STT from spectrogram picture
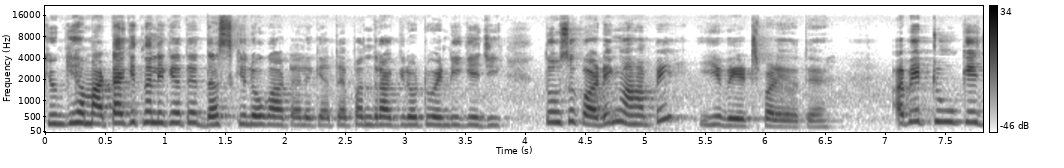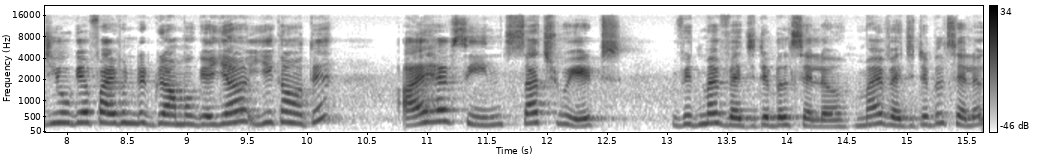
क्योंकि हम आटा कितना लेके आते हैं? दस किलो का आटा लेके आते हैं, पंद्रह किलो, ट्वेंटी के जी तो उस अकॉर्डिंग वहाँ पे ये वेट्स पड़े होते हैं। अब ये टू के जी हो गया फाइव हंड्रेड ग्राम हो गया, या ये कहाँ होते हैं? I have seen such weights with my vegetable seller my vegetable seller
